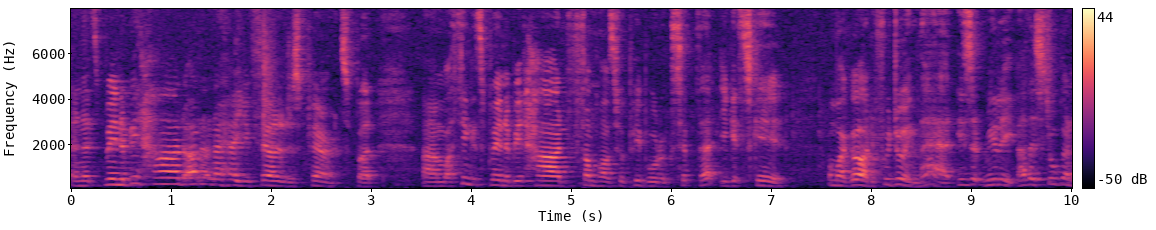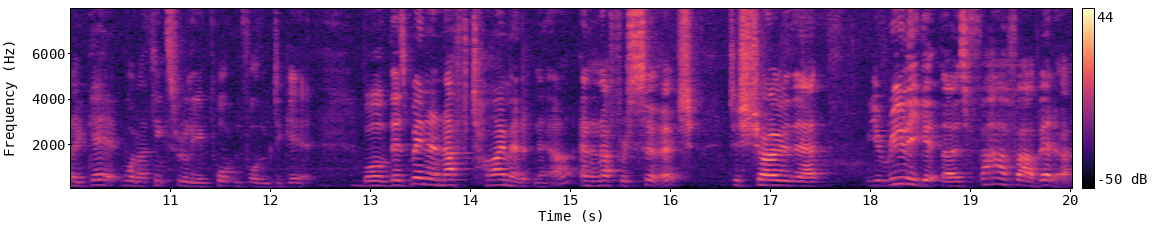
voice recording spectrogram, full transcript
And it's been a bit hard, I don't know how you found it as parents, but um, I think it's been a bit hard sometimes for people to accept that. You get scared. Oh my God, if we're doing that, is it really, are they still going to get what I think is really important for them to get? Well, there's been enough time at it now and enough research to show that you really get those far, far better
